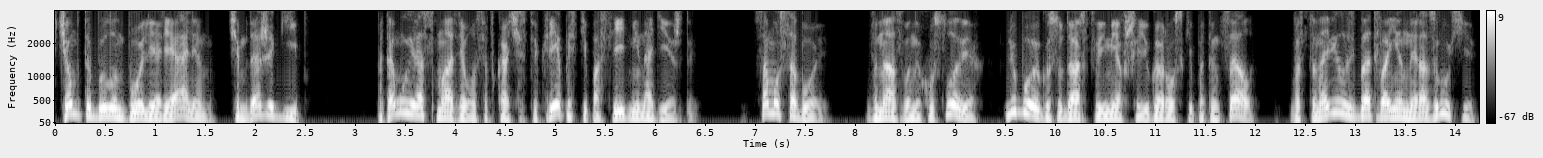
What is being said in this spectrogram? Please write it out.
В чем-то был он более реален, чем даже ГИБ, потому и рассматривался в качестве крепости последней надежды. Само собой, в названных условиях любое государство, имевшее югородский потенциал, восстановилась бы от военной разрухи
